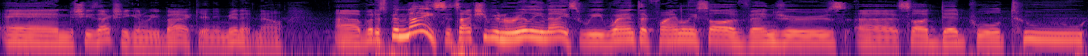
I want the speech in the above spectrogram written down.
And she's actually going to be back any minute now. Uh, but it's been nice. It's actually been really nice. We went. I finally saw Avengers. Uh, saw Deadpool two.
